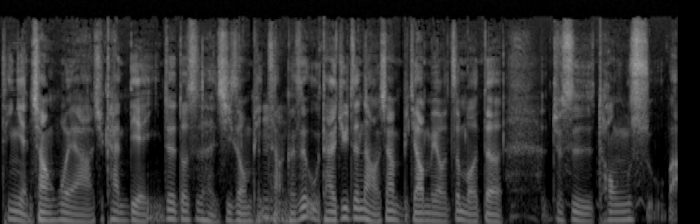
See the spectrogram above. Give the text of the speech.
听演唱会啊，去看电影，这都是很稀松平常。嗯可是舞台剧真的好像比较没有这么的，就是通俗吧。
